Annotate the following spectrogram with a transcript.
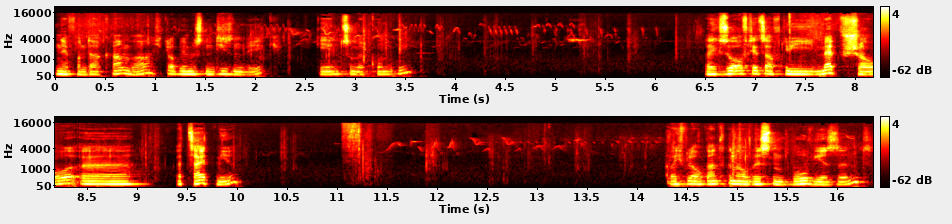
Ne, von da kamen wir. Ich glaube, wir müssen diesen Weg gehen zum Erkunden. Weil ich so oft jetzt auf die Map schaue, äh, verzeiht mir. Aber ich will auch ganz genau wissen, wo wir sind.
